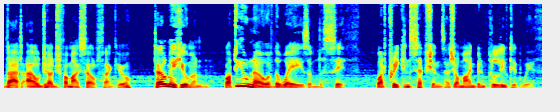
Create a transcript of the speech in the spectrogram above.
That I'll judge for myself, thank you. Tell me, human, what do you know of the ways of the Sith? What preconceptions has your mind been polluted with?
